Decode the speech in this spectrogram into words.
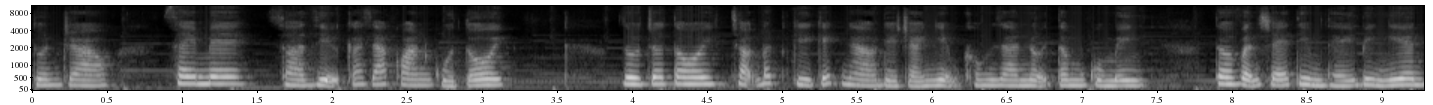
tuôn trào, say mê, xoa dịu các giác quan của tôi. Dù cho tôi chọn bất kỳ cách nào để trải nghiệm không gian nội tâm của mình, tôi vẫn sẽ tìm thấy bình yên.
